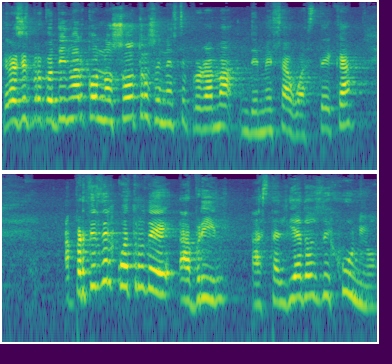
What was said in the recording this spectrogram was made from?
Gracias por continuar con nosotros en este programa de Mesa Huasteca. A partir del 4 de abril hasta el día 2 de junio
